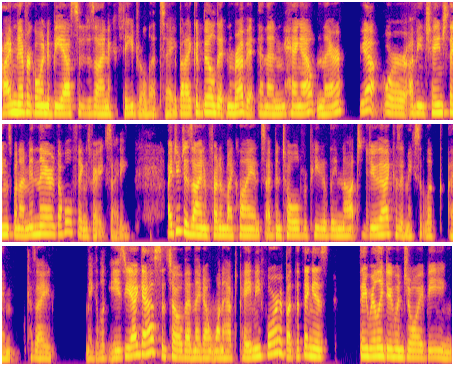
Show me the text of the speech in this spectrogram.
I'm never going to be asked to design a cathedral, let's say, but I could build it and in Revit and then hang out in there. Yeah. Or, I mean, change things when I'm in there. The whole thing's very exciting. I do design in front of my clients. I've been told repeatedly not to do that because it makes it look, I'm, because I make it look easy, I guess. And so then they don't want to have to pay me for it. But the thing is, they really do enjoy being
